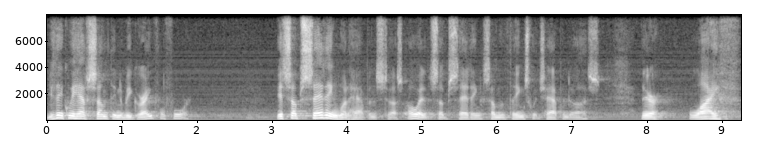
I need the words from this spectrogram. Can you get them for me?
You think we have something to be grateful for? It's upsetting what happens to us. Oh, it's upsetting, some of the things which happen to us. They're life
